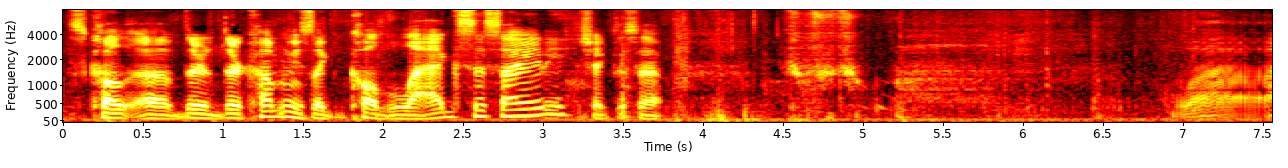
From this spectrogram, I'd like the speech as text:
It's called uh, their their company's like called Lag Society. Check this out. Wow.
